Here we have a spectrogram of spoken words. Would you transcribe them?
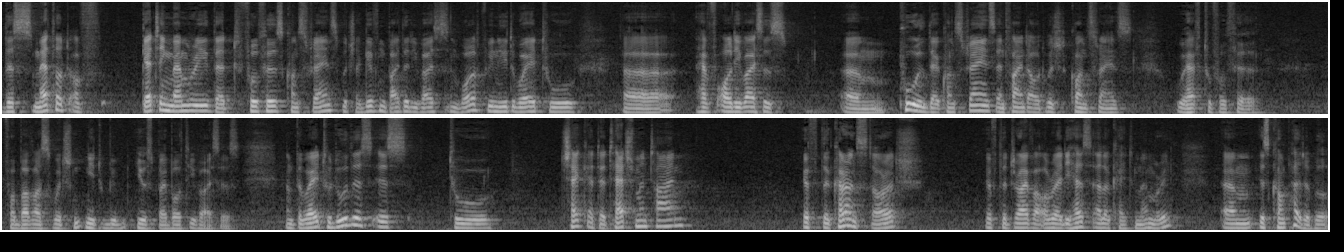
this method of getting memory that fulfills constraints which are given by the devices involved, we need a way to uh, have all devices um, pool their constraints and find out which constraints we have to fulfill for buffers which need to be used by both devices. And the way to do this is to check at attachment time if the current storage, if the driver already has allocated memory, um, is compatible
